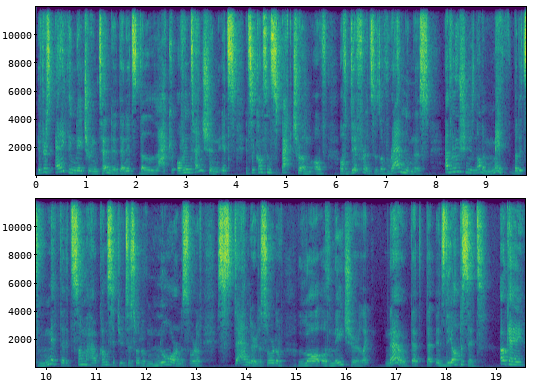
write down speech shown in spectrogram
If there's anything nature intended, then it's the lack of intention. It's it's a constant spectrum of, of differences, of randomness. Evolution is not a myth, but it's a myth that it somehow constitutes a sort of norm, a sort of standard, a sort of law of nature. Like no, that, that it's the opposite. Okay,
